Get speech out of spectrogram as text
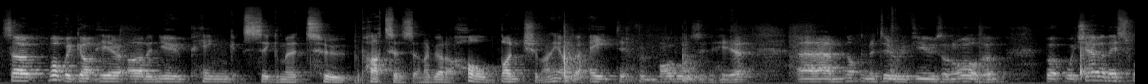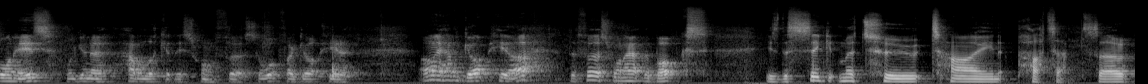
So what we've got here are the new Ping Sigma 2 putters and I've got a whole bunch of them. I think I've got eight different models in here. I'm um, not going to do reviews on all of them but whichever this one is we're going to have a look at this one first. So what have I got here? I have got here, the first one out the box is the Sigma 2 Tyne Putter. So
